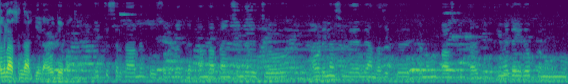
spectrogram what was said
ਅਗਲਾ ਸੰਘਰਸ਼ ਜਿਹੜਾ ਉਹ ਦੇਵਾਂਗੇ ਇੱਕ ਸਰਕਾਰ ਨੇ 200 ਰੁਪਏ ਕੱਟਣ ਦਾ ਪੈਨਸ਼ਨ ਦੇ ਵਿੱਚ ਉਹ ਆਰਡੀਨੈਂਸ ਲਿਆਂਦਾ ਸੀ ਇੱਕ ਕਾਨੂੰਨ ਪਾਸ ਕੀਤਾ। ਕਿਵੇਂ ਦੇਖਦੇ ਹੋ ਕਾਨੂੰਨ ਨੂੰ?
